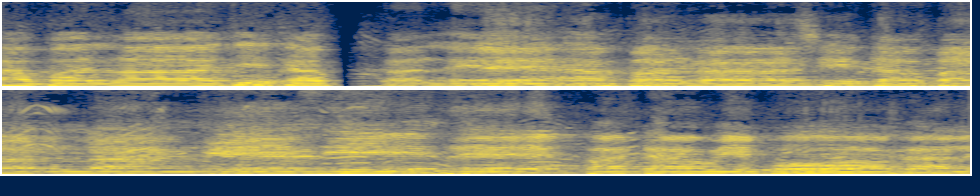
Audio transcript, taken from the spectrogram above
อปลาจิตาทะเลอปลาชิตาบัลลังเกสีเสปทวิโปกะเล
